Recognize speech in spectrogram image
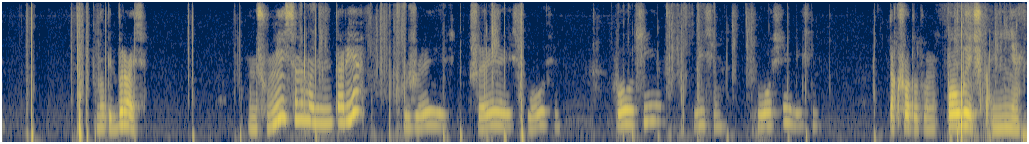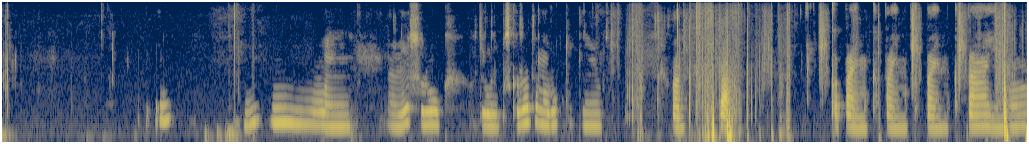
Ну, підбирайся. У мене ж місця немає в інвентарі. Шесть, шесть, восемь, восемь, вісім, восемь, вісім. Так, що тут воно? Поличка. Ні. Лес рук. Хотілося б сказати, но рук тут нет. Ладно. Так. Копаємо, копаємо, копаємо, копаємо.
